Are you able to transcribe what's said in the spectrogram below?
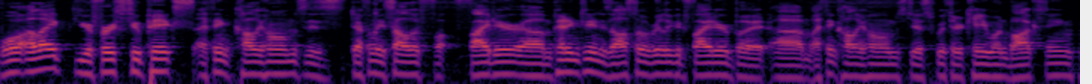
well, I like your first two picks. I think Holly Holmes is definitely a solid f- fighter. Um, Pennington is also a really good fighter, but um, I think Holly Holmes, just with her K1 boxing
